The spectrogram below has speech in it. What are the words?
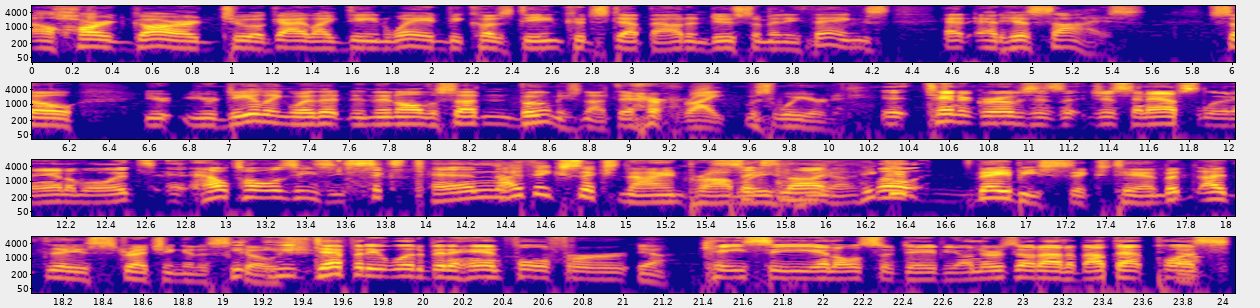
a hard guard to a guy like Dean Wade because Dean could step out and do so many things at, at his size. So you're, you're dealing with it, and then all of a sudden, boom, he's not there. Right. It was weird. It, Tanner Groves is just an absolute animal. It's how tall is he? Is he six ten? I think six nine probably. 6'9". Yeah, he Well- could maybe six ten, but I'd say he's stretching it a He, skosh. he definitely would have been a handful for Yeah. Casey and also Davion. There's no doubt about that. Plus,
